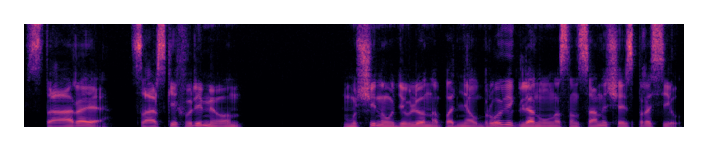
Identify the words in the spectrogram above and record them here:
Старая, царских времен. Мужчина удивленно поднял брови, глянул на Сансаныча и спросил.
